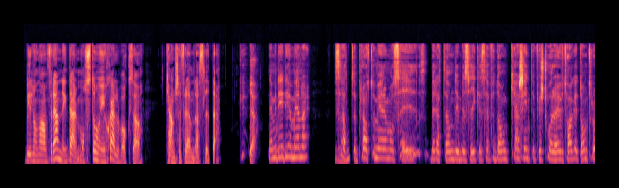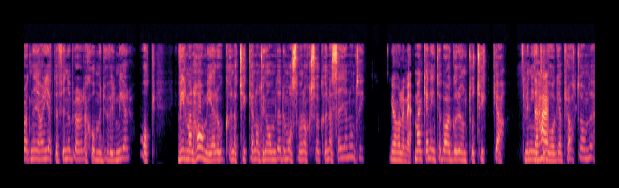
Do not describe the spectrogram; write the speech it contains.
Vill hon ha en förändring där måste hon ju själv också kanske förändras lite. Nej, men det är det jag menar. Så Mm. att prata med dem och säg, berätta om din besvikelse. För de kanske inte förstår det här överhuvudtaget. De tror att ni har en jättefin och bra relation men du vill mer. Och vill man ha mer och kunna tycka någonting om det, då måste man också kunna säga någonting. Jag håller med. Man kan inte bara gå runt och tycka men inte här- våga prata om det.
